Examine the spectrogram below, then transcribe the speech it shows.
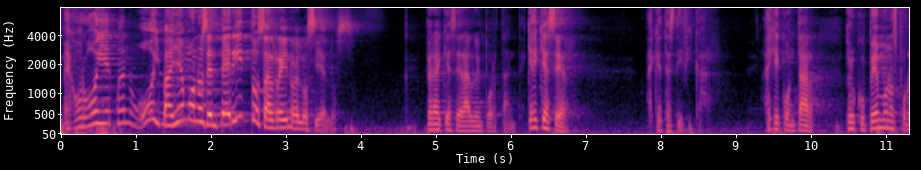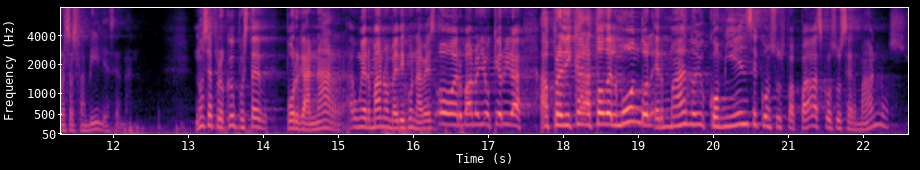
Mejor hoy, hermano, hoy vayámonos enteritos al reino de los cielos. Pero hay que hacer algo importante. ¿Qué hay que hacer? Hay que testificar. Hay que contar. Preocupémonos por nuestras familias, hermano. No se preocupe usted por ganar. Un hermano me dijo una vez, oh hermano, yo quiero ir a, predicar a todo el mundo. Hermano, yo comience con sus papás, con sus hermanos.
